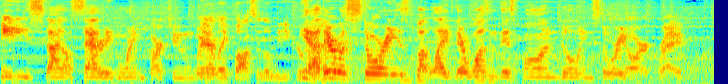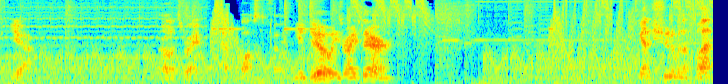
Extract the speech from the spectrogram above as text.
80s style Saturday morning cartoon where yeah, like boss of the week. Or yeah, whatever. there was stories, but like there wasn't this ongoing story arc, right? Yeah. Oh, that's right. Have a boss to fight. You do. He's right there. You gotta shoot him in the butt.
